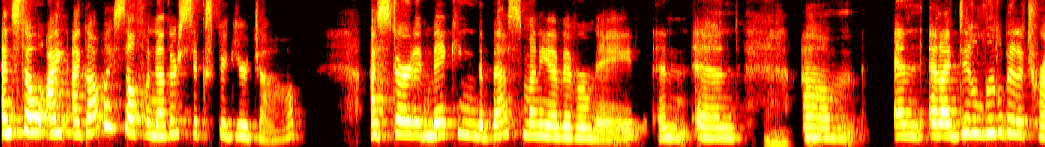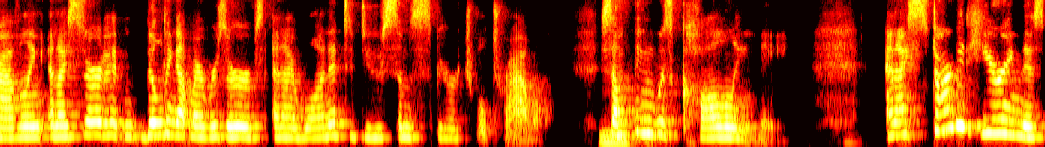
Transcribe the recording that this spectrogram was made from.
And so I, I got myself another six figure job. I started making the best money I've ever made and, and, um, and, and I did a little bit of traveling and I started building up my reserves and I wanted to do some spiritual travel. Mm, Something was calling me. And I started hearing this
